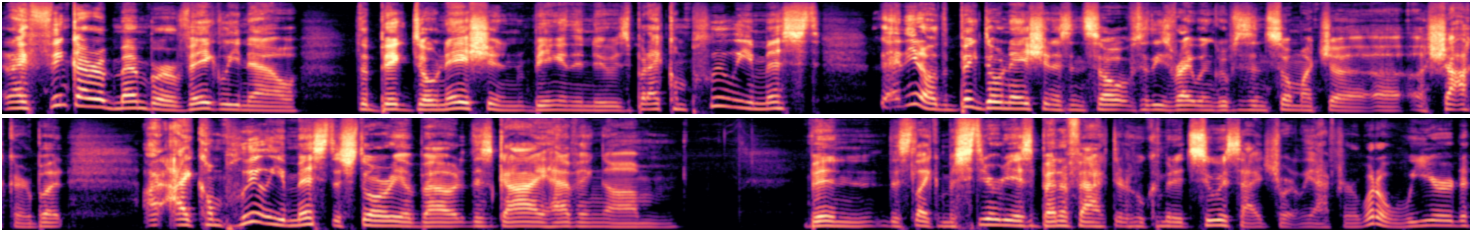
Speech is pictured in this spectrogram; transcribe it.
And i think i remember vaguely now the big donation being in the news but i completely missed you know the big donation isn't so to these right-wing groups isn't so much a, a, a shocker but I, I completely missed the story about this guy having um been this like mysterious benefactor who committed suicide shortly after. What a weird.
